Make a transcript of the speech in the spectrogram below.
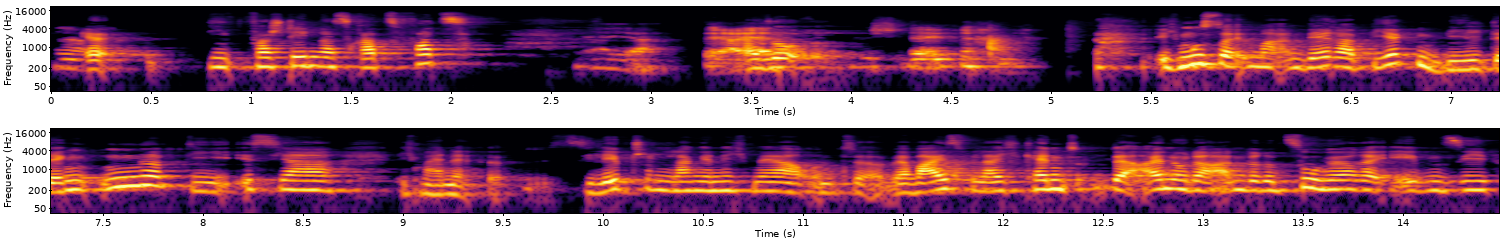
Ja. Er, die verstehen das ratzfatz. Ja, ja. ja also, schnell. Ich muss da immer an Vera Birkenbiel denken. Die ist ja, ich meine, sie lebt schon lange nicht mehr und äh, wer weiß, vielleicht kennt der eine oder andere Zuhörer eben sie.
